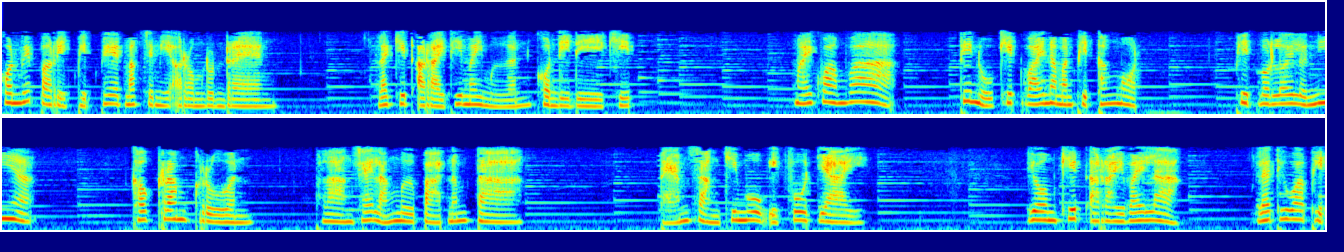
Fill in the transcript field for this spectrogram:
คนวิปริตผิดเพศมักจะมีอารมณ์รุนแรง และคิดอะไรที่ไม่เหมือนคนดีๆ คิด หมายความว่า ที่หนูคิดไว้นะ่ะมันผิดทั้งหมด ผิดหมดเลยเหรอเนี่ย เขาคร่ำครวญพลางใช้หลังมือปาดน้ำตา แถมสั่งขี้มูกอีกฟูดใหญ่ โยมคิดอะไรไว้ล่ะ และที่ว่าผิด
